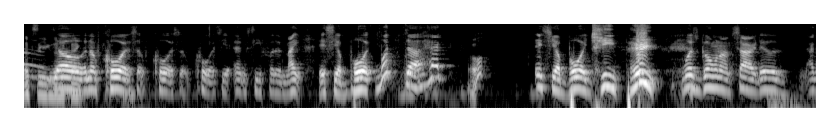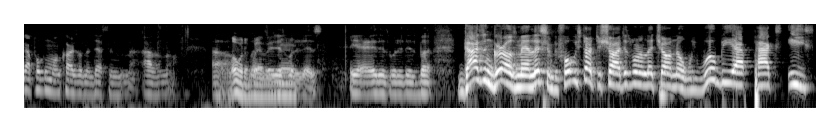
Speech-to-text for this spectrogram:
that's the exact Yo, thing. and of course, of course, of course, your MC for the night. It's your boy. What the heck? Oh, It's your boy GP. What's going on? Sorry, there was I got Pokemon cards on the desk and I don't know. Uh, over the place, It is man. what it is. Yeah, it is what it is. But guys and girls, man, listen. Before we start the show, I just want to let y'all know we will be at PAX East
